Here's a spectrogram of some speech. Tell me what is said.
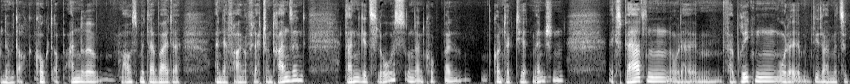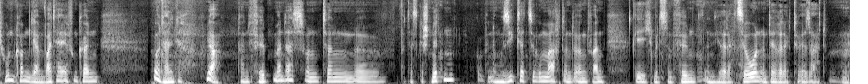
Und da wird auch geguckt, ob andere Mausmitarbeiter an der Frage vielleicht schon dran sind. Dann geht's los und dann guckt man, kontaktiert Menschen, Experten oder Fabriken oder die damit zu tun kommen, die einem weiterhelfen können. Und dann, ja, dann filmt man das und dann äh, wird das geschnitten, wird eine Musik dazu gemacht und irgendwann gehe ich mit diesem Film in die Redaktion und der Redakteur sagt, hm,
